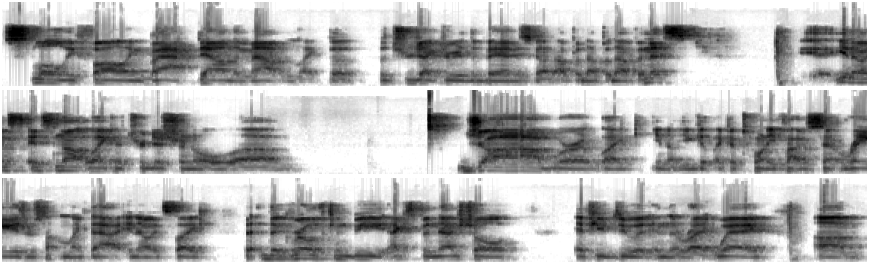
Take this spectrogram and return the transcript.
slowly falling back down the mountain like the the trajectory of the band has gone up and up and up and it's you know it's it's not like a traditional um, job where like you know you get like a 25 cent raise or something like that you know it's like the, the growth can be exponential if you do it in the right way. Um,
